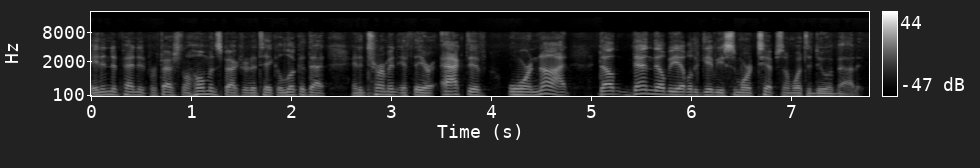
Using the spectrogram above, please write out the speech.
an independent professional home inspector to take a look at that and determine if they are active or not. They'll, then they'll be able to give you some more tips on what to do about it.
